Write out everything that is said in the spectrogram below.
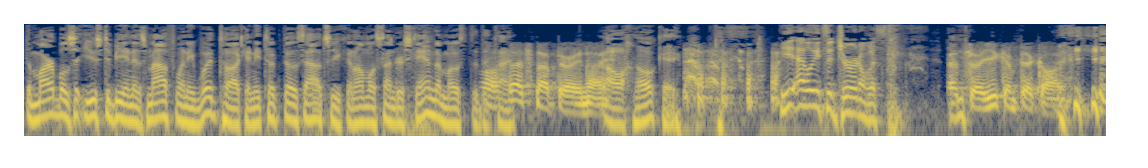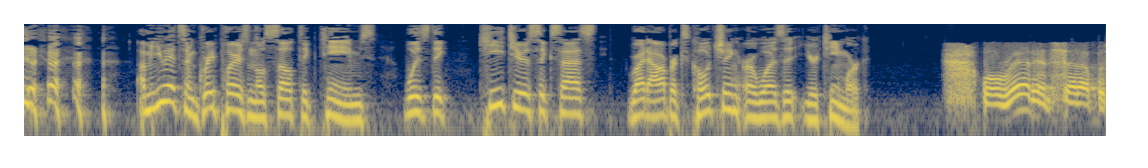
the marbles that used to be in his mouth when he would talk, and he took those out so you can almost understand him most of the oh, time. That's not very nice. Oh, okay. he, Elliot's a journalist. That's right. You can pick on. I mean, you had some great players in those Celtic teams. Was the key to your success Red Auerbach's coaching, or was it your teamwork? Well, had set up a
